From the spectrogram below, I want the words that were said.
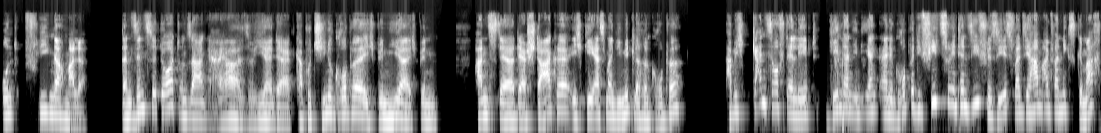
und fliegen nach Malle. dann sind sie dort und sagen, ja, ja, also hier in der Cappuccino-Gruppe, ich bin hier, ich bin Hans der, der Starke, ich gehe erstmal in die mittlere Gruppe. Habe ich ganz oft erlebt, gehen dann in irgendeine Gruppe, die viel zu intensiv für sie ist, weil sie haben einfach nichts gemacht,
